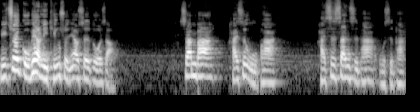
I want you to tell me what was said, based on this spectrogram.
你追股票你停损要设多少？三趴还是五趴，还是三十趴、五十趴？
